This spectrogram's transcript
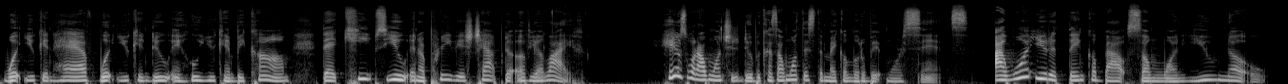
what you can have, what you can do, and who you can become that keeps you in a previous chapter of your life. Here's what I want you to do because I want this to make a little bit more sense. I want you to think about someone you know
